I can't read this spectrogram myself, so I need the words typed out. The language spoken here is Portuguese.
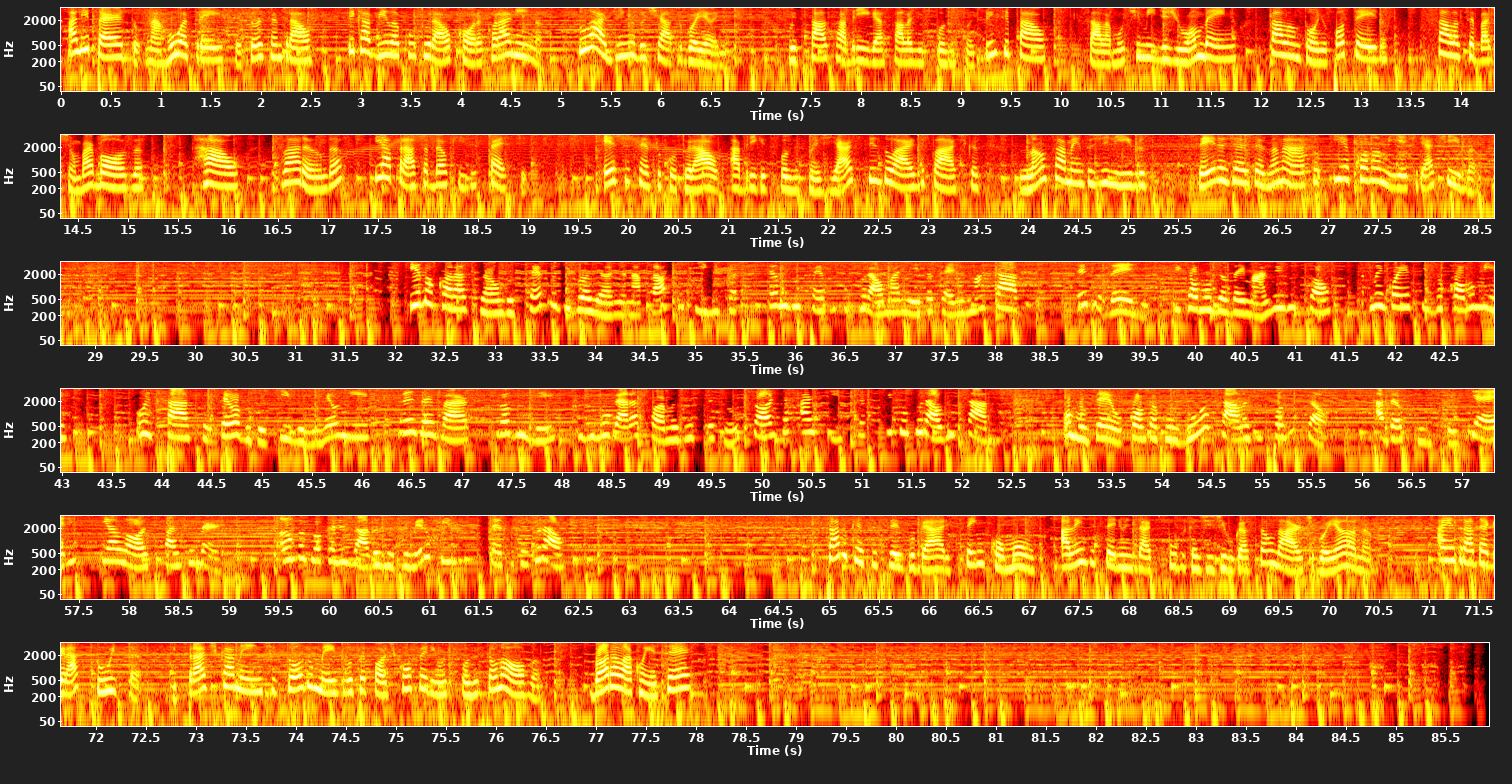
Ali perto, na Rua 3, setor central, fica a Vila Cultural Cora Coralina, do ladinho do Teatro Goiânia. O espaço abriga a sala de exposições principal, sala multimídia João Benho, sala Antônio Poteiro, sala Sebastião Barbosa, hall, varanda e a Praça Belquis Espécie. Esse centro cultural abriga exposições de artes visuais e plásticas, lançamentos de livros, feiras de artesanato e economia criativa. E no coração do centro de Goiânia, na Praça Cívica, temos o Centro Cultural Marieta Teles Machado. Dentro dele fica o Museu da Imagem e do Som, também conhecido como MIS. O espaço tem o objetivo de reunir, preservar, produzir e divulgar as formas de expressão histórica, artística e cultural do Estado. O museu conta com duas salas de exposição, a Belquim Pensieri e a Loja Partenberg, ambas localizadas no primeiro piso do Centro Cultural. Sabe o que esses três lugares têm em comum, além de serem unidades públicas de divulgação da arte goiana? A entrada é gratuita e praticamente todo mês você pode conferir uma exposição nova. Bora lá conhecer?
